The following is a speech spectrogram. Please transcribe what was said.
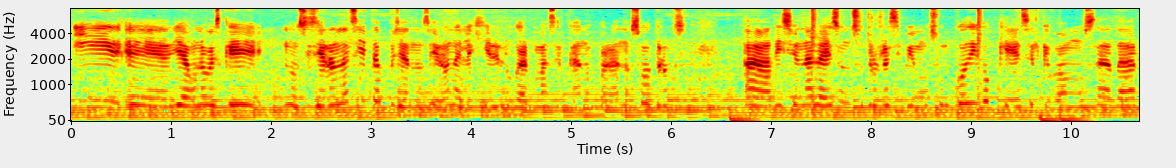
Y eh, ya una vez que nos hicieron la cita pues ya nos dieron a elegir el lugar más cercano para nosotros. Adicional a eso nosotros recibimos un código que es el que vamos a dar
